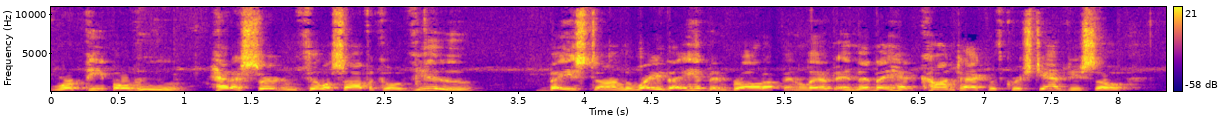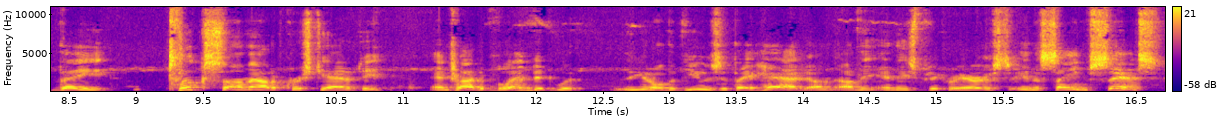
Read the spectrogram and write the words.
were people who had a certain philosophical view based on the way they had been brought up and lived, and then they had contact with Christianity. So they took some out of Christianity and tried to blend it with you know the views that they had on, on the, in these particular areas. In the same sense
